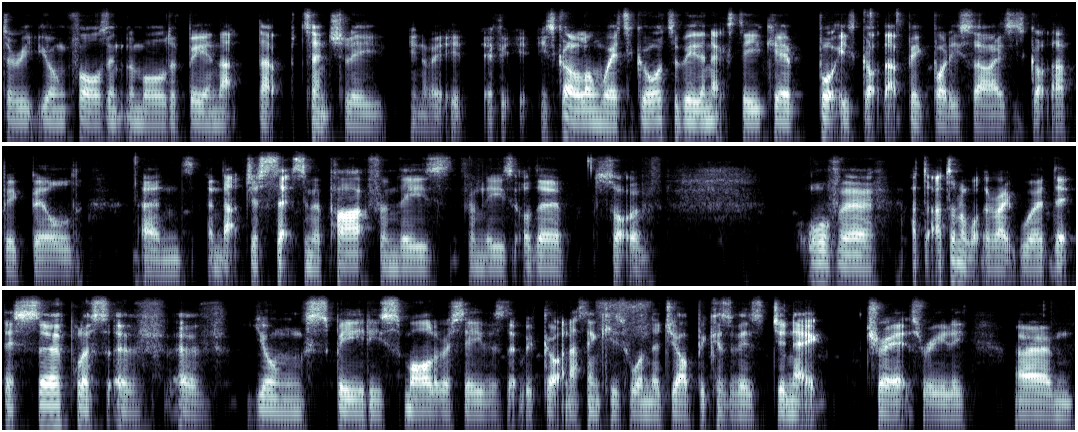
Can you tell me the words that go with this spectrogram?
Derek Young falls into the mold of being that that potentially, you know, it, if it, he's got a long way to go to be the next DK, but he's got that big body size, he's got that big build, and and that just sets him apart from these from these other sort of over I, don't know what the right word th- this surplus of of young speedy smaller receivers that we've got and I think he's won the job because of his genetic traits really. Um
